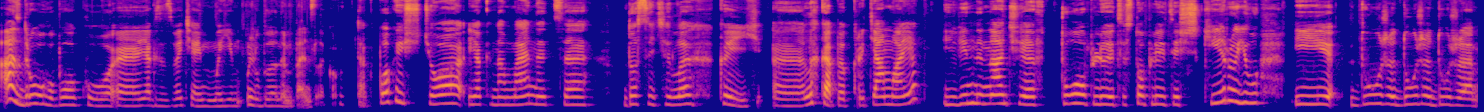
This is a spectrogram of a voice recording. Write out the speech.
а з другого боку, е, як зазвичай, моїм улюбленим пензликом. Так, поки що, як на мене, це досить легкий, е, легке покриття має, і він неначе втоплюється, стоплюється шкірою. І дуже-дуже дуже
